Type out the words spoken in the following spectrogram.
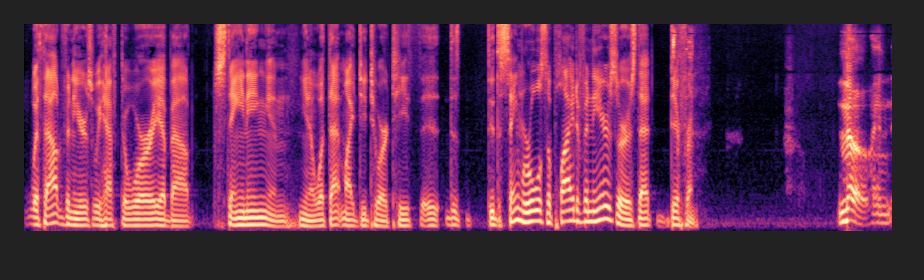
without veneers, we have to worry about staining and, you know, what that might do to our teeth. Do the same rules apply to veneers or is that different? No. And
